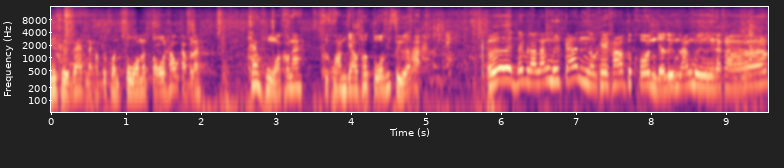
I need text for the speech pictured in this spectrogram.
นี่คือแรดนะครับ ทุกคนตัวมันโตเท่ากับอะไรแค่หัวเขานะ คือความยาวเท่าตัวพี่เสืออะเออ ได้เวลาล้างมือกัน โอเคครับ ทุกคนอย่าลืมล้างมือนะครับ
